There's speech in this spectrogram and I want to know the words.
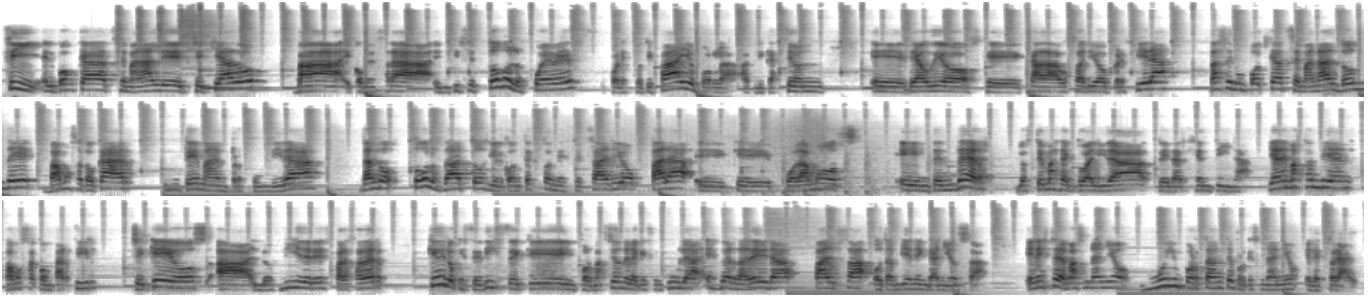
Sí, el podcast semanal de Chequeado va a comenzar a emitirse todos los jueves por Spotify o por la aplicación eh, de audios que cada usuario prefiera. Va a ser un podcast semanal donde vamos a tocar un tema en profundidad, dando todos los datos y el contexto necesario para eh, que podamos entender los temas de actualidad de la Argentina. Y además también vamos a compartir chequeos a los líderes para saber qué de lo que se dice, qué información de la que circula es verdadera, falsa o también engañosa. En este además un año muy importante porque es un año electoral.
